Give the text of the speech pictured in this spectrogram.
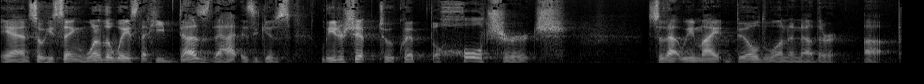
And so, he's saying one of the ways that he does that is he gives leadership to equip the whole church so that we might build one another up,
